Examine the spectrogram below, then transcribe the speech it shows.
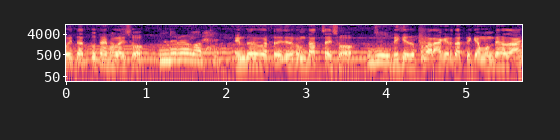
ওই দাঁত কোথায় ফেলাইছো? ইন্দুরের ঘরে ইন্দোর করতে যেরকম দাঁত চাইছো? দেখি তোমার আগের দাঁতটা কেমন দেখা যায়?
